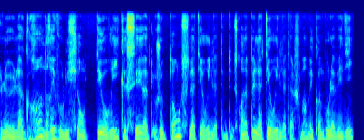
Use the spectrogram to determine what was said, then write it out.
la grande révolution théorique, c'est, je pense, la théorie de ce qu'on appelle la théorie de l'attachement, mais comme vous l'avez dit,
